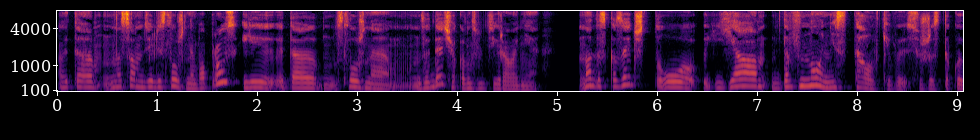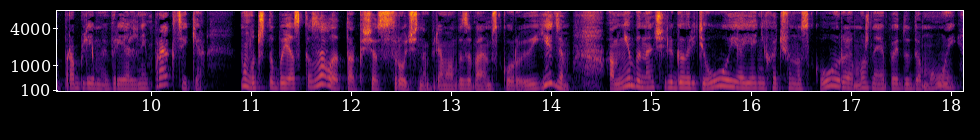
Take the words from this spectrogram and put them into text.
Это на самом деле сложный вопрос, и это сложная задача консультирования – надо сказать, что я давно не сталкиваюсь уже с такой проблемой в реальной практике. Ну вот чтобы я сказала, так, сейчас срочно прямо вызываем скорую и едем, а мне бы начали говорить, ой, а я не хочу на скорую, а можно я пойду домой.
